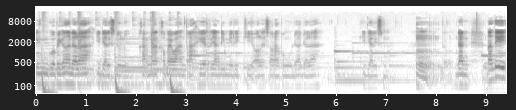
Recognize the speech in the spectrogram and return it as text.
yang gue pegang adalah idealis dulu. Karena kemewahan terakhir yang dimiliki oleh seorang pemuda adalah idealisme. Hmm. Gitu. dan nanti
